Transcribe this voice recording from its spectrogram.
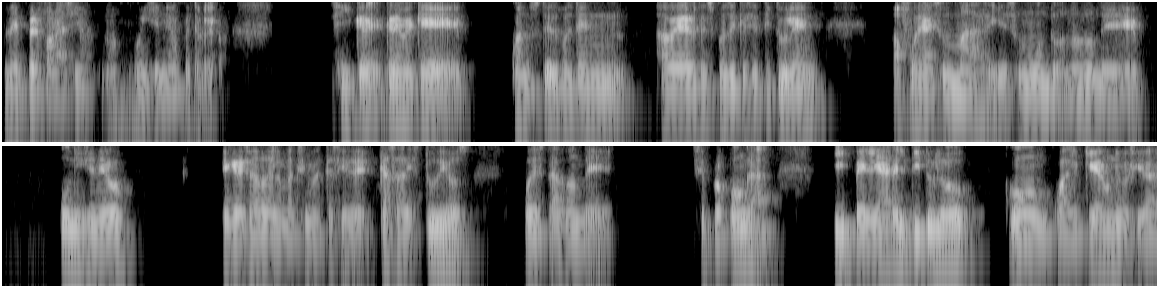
de perforación o ingeniero petrolero. Sí, créeme que cuando ustedes volteen a ver después de que se titulen, afuera es un mar y es un mundo, ¿no? Donde un ingeniero egresado de la máxima casa de estudios puede estar donde se proponga y pelear el título con cualquier universidad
